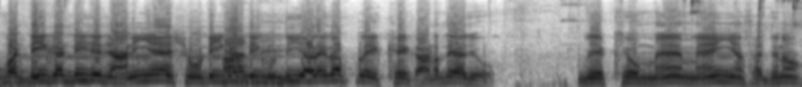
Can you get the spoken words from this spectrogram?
ਵੱਡੀ ਗੱਡੀ 'ਚ ਜਾਣੀ ਹੈ ਛੋਟੀ ਗੱਡੀ। ਗੁੱਡੀ ਵਾਲੇ ਦਾ ਭਲੇਖੇ ਕੱਢਦੇ ਆ ਜੋ। ਵੇਖਿਓ ਮੈਂ ਮੈਂ ਹੀ ਆ ਸੱਜਣੋ।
